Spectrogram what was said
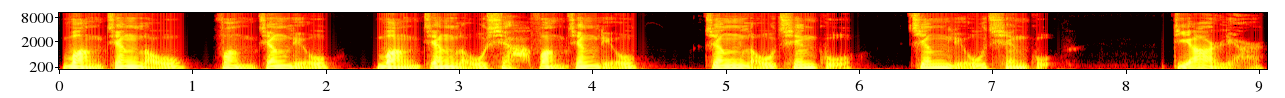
望江楼，望江流，望江楼下望江流，江楼千古，江流千古。第二联儿：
